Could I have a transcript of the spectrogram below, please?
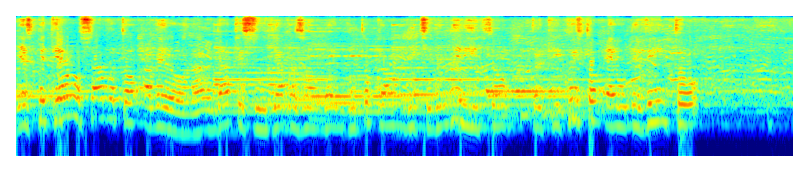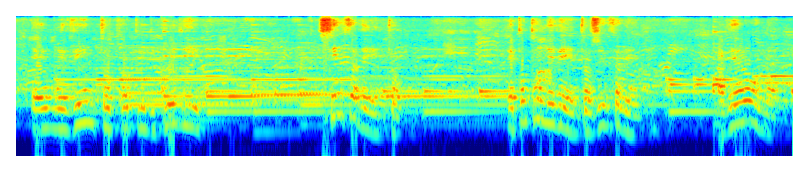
vi aspettiamo sabato a Verona, andate su diamazonband.com, c'è l'indirizzo, perché questo è un evento, è un evento proprio di quelli senza vento, è proprio un evento senza vento. A Verona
